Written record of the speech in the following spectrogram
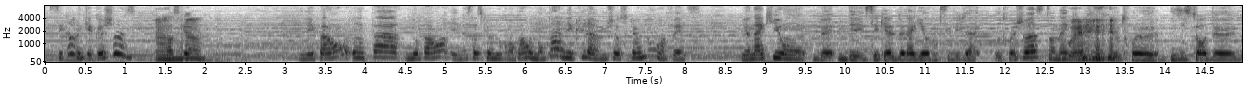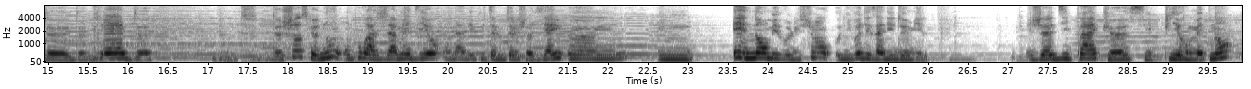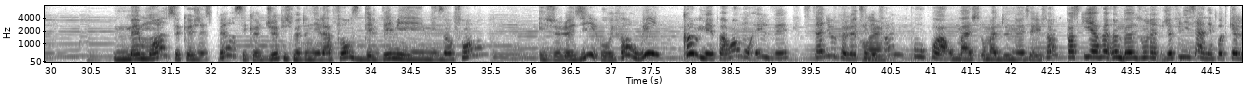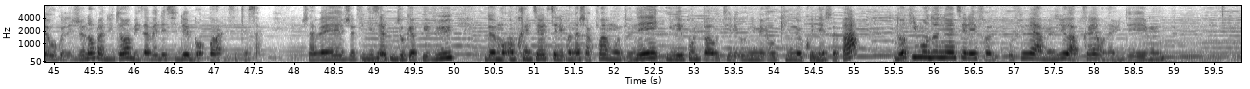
c'est quand même quelque chose. Parce que mhm. les parents ont pas, nos parents et ne serait-ce que nos grands-parents n'ont pas vécu la même chose que nous en fait. Il y en a qui ont ben, eu des séquelles de la guerre, donc c'est déjà autre chose. T'en as qui ont d'autres des histoires de, de, de grève, de, de, choses que nous, on pourra jamais dire on a vécu telle ou telle chose. Il y a eu une énorme évolution au niveau des années 2000. Je dis pas que c'est pire maintenant, mais moi, ce que j'espère, c'est que Dieu puisse me donner la force d'élever mes, mes enfants. Et je le dis haut et fort, oui, comme mes parents m'ont élevé. C'est-à-dire que le téléphone, pourquoi on m'a donné un téléphone? Parce qu'il y avait un besoin. Je finissais à n'importe quelle heure au collège. Je n'ai pas du temps, mais ils avaient décidé, bon, voilà, c'était ça. J'avais, je finissais plutôt que prévu de m'emprunter un téléphone à chaque fois à un moment donné. Ils répondent pas au, télé, au numéro qu'ils ne connaissent pas. Donc, ils m'ont donné un téléphone. Au fur et à mesure, après, on a eu des.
